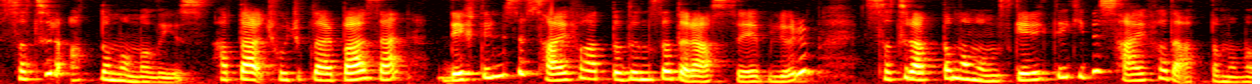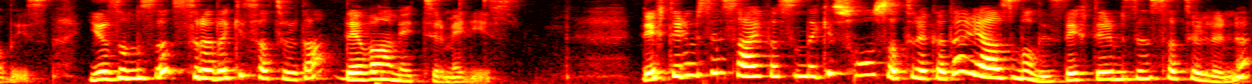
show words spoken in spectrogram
satır atlamamalıyız. Hatta çocuklar bazen defterinizde sayfa atladığınızda da rastlayabiliyorum satır atlamamamız gerektiği gibi sayfa da atlamamalıyız. Yazımızı sıradaki satırdan devam ettirmeliyiz. Defterimizin sayfasındaki son satıra kadar yazmalıyız. Defterimizin satırlarını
